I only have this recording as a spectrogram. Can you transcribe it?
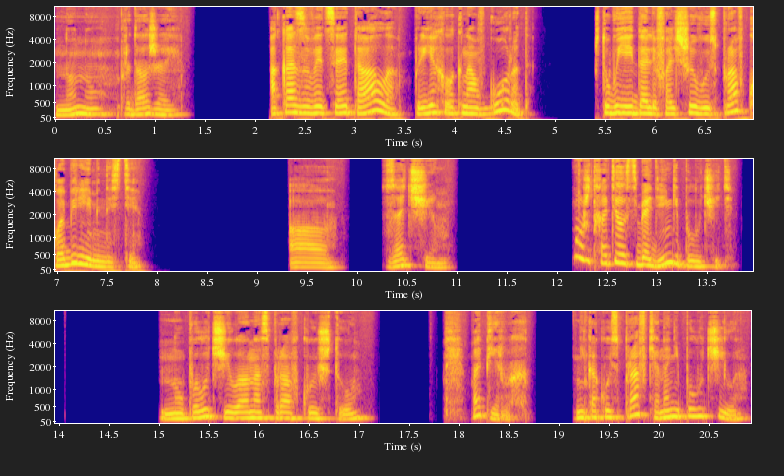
Ну-ну, продолжай. Оказывается, эта Алла приехала к нам в город, чтобы ей дали фальшивую справку о беременности. А зачем? Может, хотела с тебя деньги получить? Ну, получила она справку, и что? Во-первых, никакой справки она не получила.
